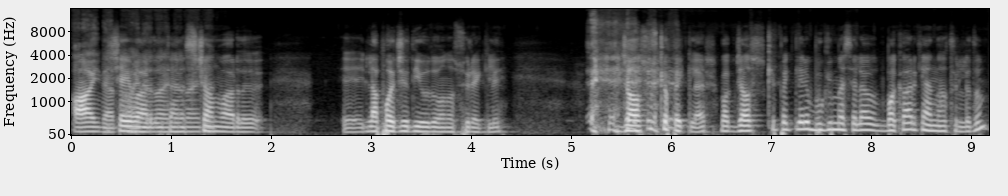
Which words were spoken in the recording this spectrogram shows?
Aynen şey aynen vardı bir aynen tane aynen. sıçan vardı. Ee, lapacı diyordu ona sürekli. Casus köpekler. Bak casus köpekleri bugün mesela bakarken hatırladım.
